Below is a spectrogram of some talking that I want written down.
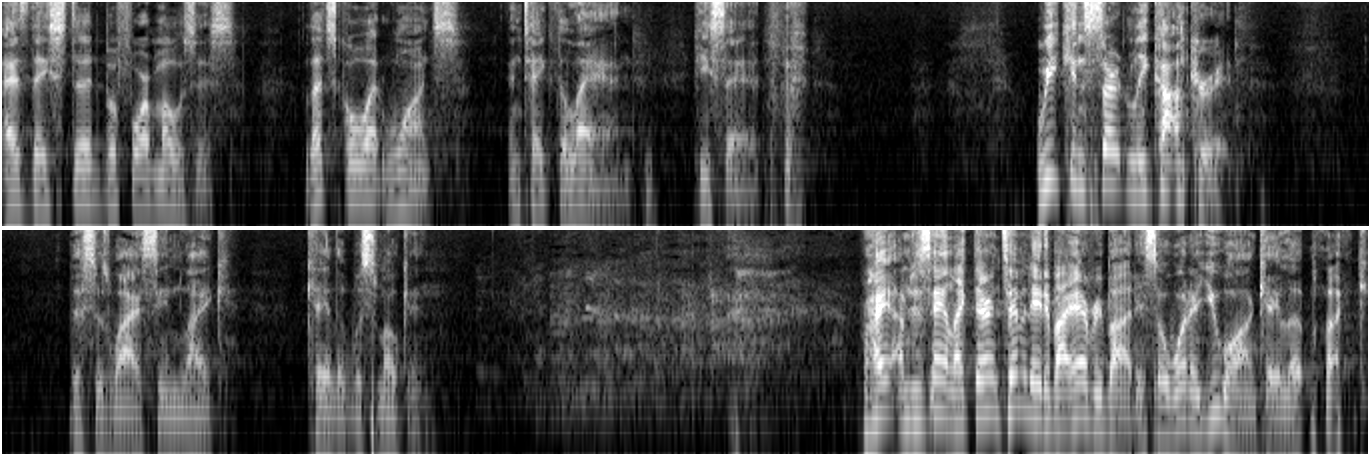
as they stood before Moses. Let's go at once and take the land, he said. we can certainly conquer it. This is why it seemed like Caleb was smoking. right? I'm just saying, like, they're intimidated by everybody. So, what are you on, Caleb? like,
